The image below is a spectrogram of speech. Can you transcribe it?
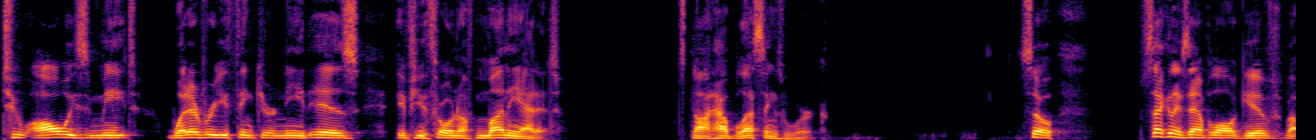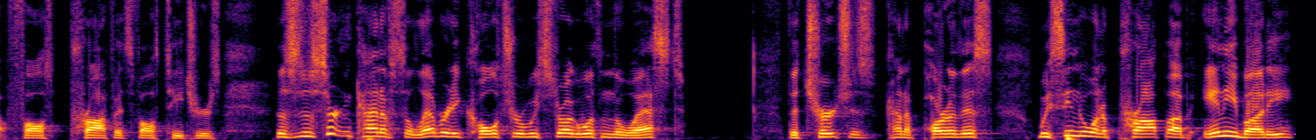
to always meet whatever you think your need is if you throw enough money at it. It's not how blessings work. So, second example I'll give about false prophets, false teachers. There's a certain kind of celebrity culture we struggle with in the West the church is kind of part of this. We seem to want to prop up anybody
